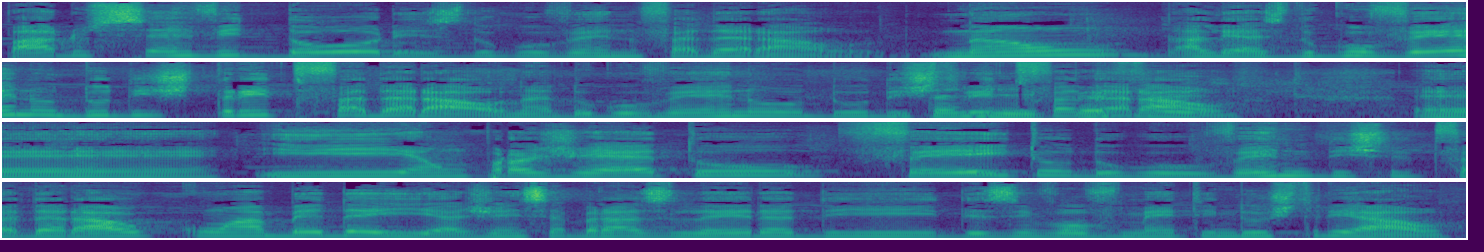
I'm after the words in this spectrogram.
para os servidores do governo federal. Não, aliás, do governo do Distrito Federal, né? Do governo do Distrito Entendi, Federal. Perfeito. É, e é um projeto feito do governo do Distrito Federal com a BDI, Agência Brasileira de Desenvolvimento Industrial.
